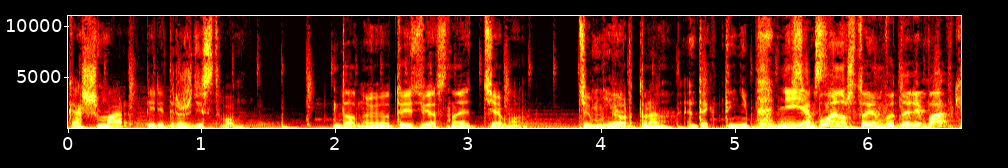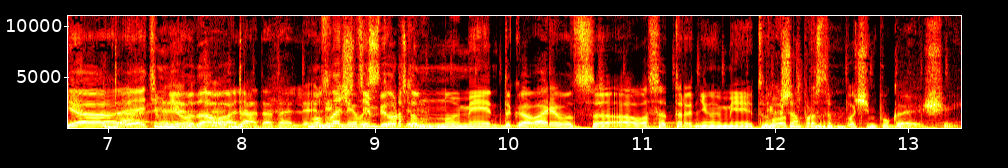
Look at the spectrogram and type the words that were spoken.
«Кошмар перед Рождеством». Да, ну это известная тема. Тима Нет, Бертона. про- Так ты не понял. Не, я понял, что им выдали бабки, а Да, этим не э, выдавали. да, да, да, Ну, значит, Тим Бертон умеет договариваться, а Лассетер не умеет. Мне Вот. кажется, он просто очень пугающий.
